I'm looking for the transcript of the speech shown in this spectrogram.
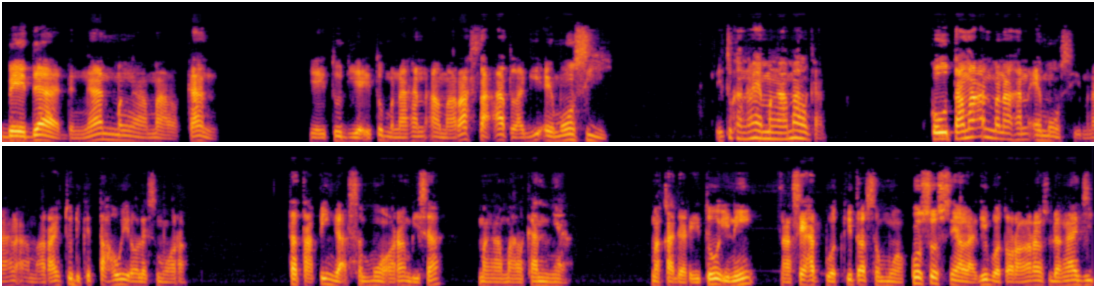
beda dengan mengamalkan, yaitu dia itu menahan amarah saat lagi emosi. Itu kan yang mengamalkan. Keutamaan menahan emosi, menahan amarah itu diketahui oleh semua orang. Tetapi nggak semua orang bisa mengamalkannya. Maka dari itu ini Nasihat buat kita semua, khususnya lagi buat orang-orang yang sudah ngaji.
